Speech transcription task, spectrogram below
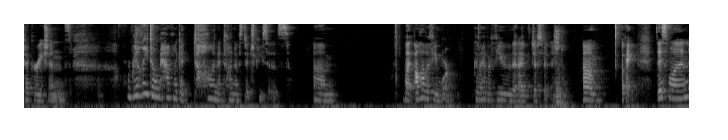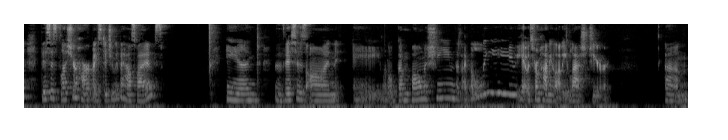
decorations, really don't have like a ton, a ton of stitch pieces. Um, but I'll have a few more because I have a few that I've just finished. Um, okay, this one, this is Bless Your Heart by Stitching with the Housewives. And this is on a little gumball machine that I believe, yeah, it was from Hobby Lobby last year. Um,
